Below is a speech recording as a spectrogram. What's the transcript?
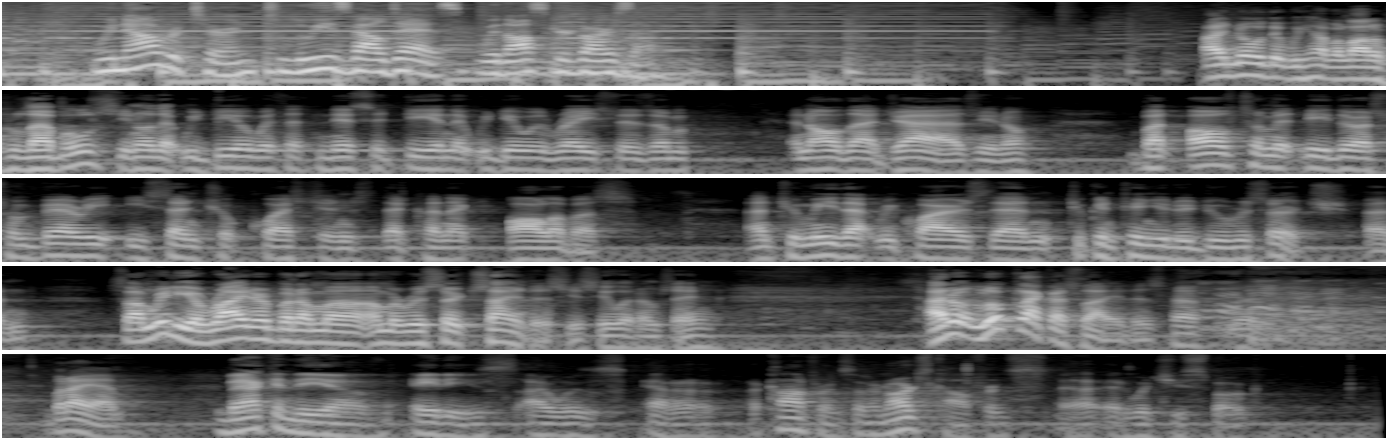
We now return to Luis Valdez with Oscar Garza. I know that we have a lot of levels, you know, that we deal with ethnicity and that we deal with racism and all that jazz, you know. But ultimately, there are some very essential questions that connect all of us. And to me, that requires then to continue to do research. And so I'm really a writer, but I'm a, I'm a research scientist. You see what I'm saying? I don't look like a scientist, huh? but I am. Back in the uh, 80s, I was at a, a, conference, at an arts conference, uh, at which you spoke.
